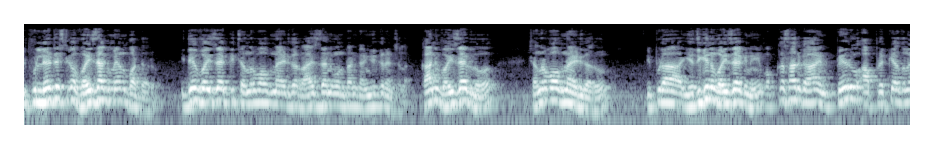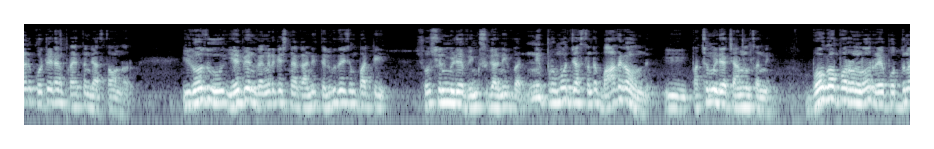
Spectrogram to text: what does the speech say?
ఇప్పుడు లేటెస్ట్గా వైజాగ్ మీద పడ్డారు. ఇదే వైజాగ్కి చంద్రబాబు నాయుడు గారు రాజధానిగా ఉండడానికి అంగీకరించాల. కానీ వైజాగ్లో చంద్రబాబు నాయుడు గారు ఇప్పుడు ఆ ఎదిగిన వైజాగ్ని ఒక్కసారిగా ఆయన పేరు ఆ ప్రఖ్యాతులను కొట్టేయడానికి ప్రయత్నం చేస్తూ ఉన్నారు. ఈరోజు ఏబిఎన్ వెంకటకృష్ణ కానీ Telugu Desam party social media wings కానీ ఇవన్నీ ప్రమోట్ చేస్తుంటే బాధగా ఉంది ఈ పచ్చ మీడియా ఛానల్స్ అన్ని. భోగాపురంలో రేపొద్దున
